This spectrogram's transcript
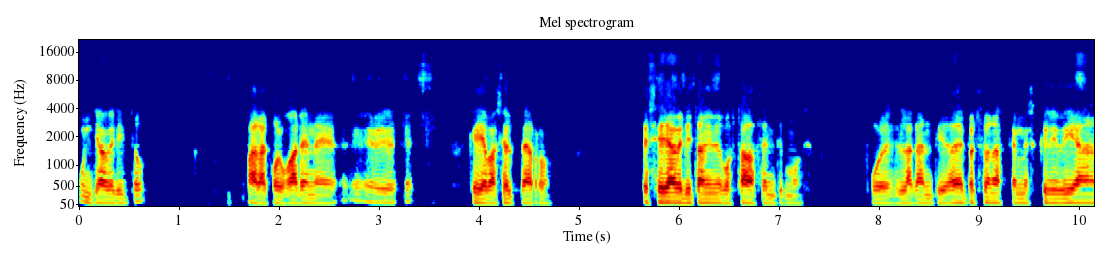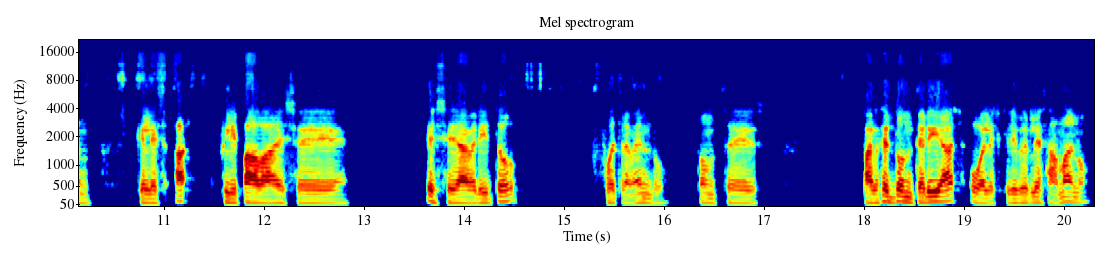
llaverito para colgar en el, eh, eh, que llevase el perro. Ese llaverito a mí me costaba céntimos. Pues la cantidad de personas que me escribían que les flipaba ese, ese llaverito fue tremendo. Entonces, parece tonterías o el escribirles a mano,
